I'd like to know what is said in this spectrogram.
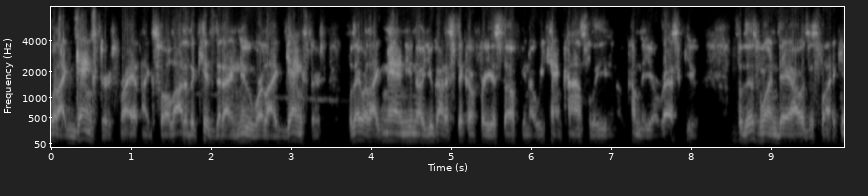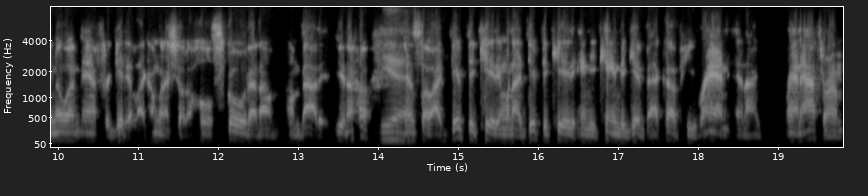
were like gangsters, right? Like, so a lot of the kids that I knew were like gangsters. So they were like, man, you know, you got to stick up for yourself. You know, we can't constantly, you know, come to your rescue. So this one day I was just like, you know what, man, forget it. Like, I'm going to show the whole school that I'm, I'm about it, you know? Yeah. And so I dipped the kid. And when I dipped the kid and he came to get back up, he ran and I ran after him.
